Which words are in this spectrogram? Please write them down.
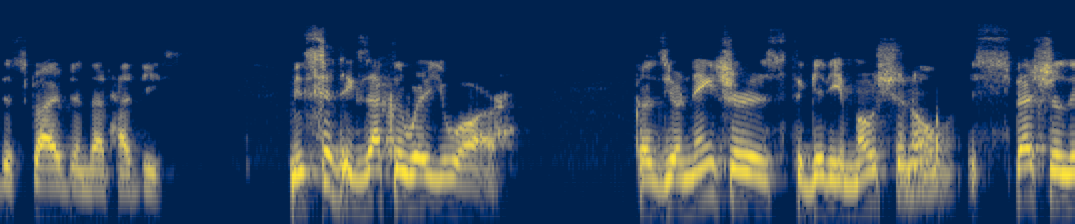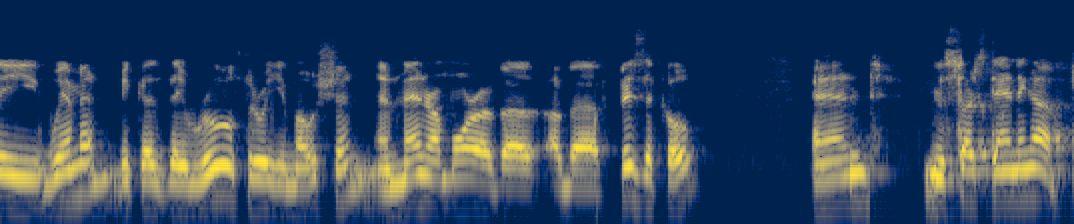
described in that hadith? Means sit exactly where you are because your nature is to get emotional especially women because they rule through emotion and men are more of a, of a physical and you start standing up.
